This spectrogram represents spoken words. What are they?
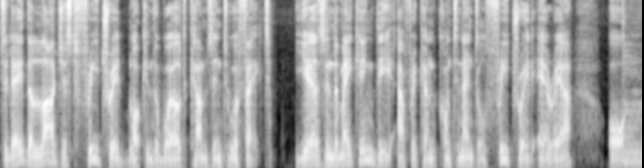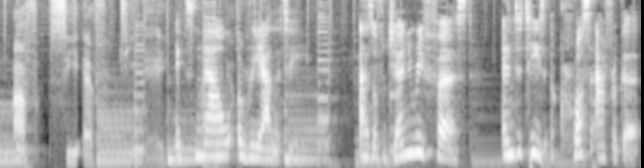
Today, the largest free trade bloc in the world comes into effect. Years in the making, the African Continental Free Trade Area, or AFCFTA. It's now a reality. As of January 1st, entities across Africa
